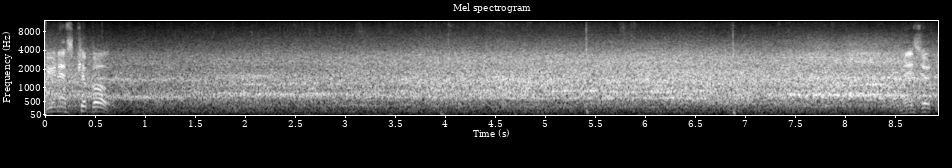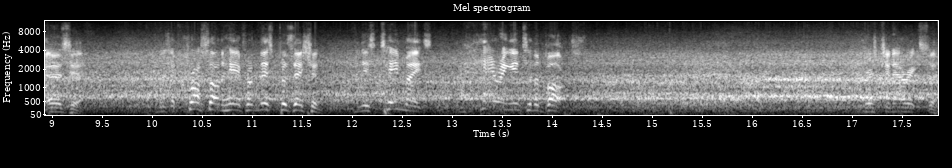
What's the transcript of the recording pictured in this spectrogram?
Younes Kaboul. Mesut Ozil. There's a cross on here from this position, and his teammates are herring into the box. Christian Eriksen.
